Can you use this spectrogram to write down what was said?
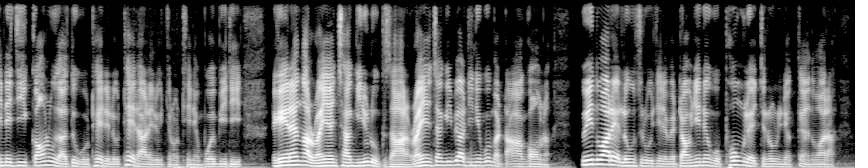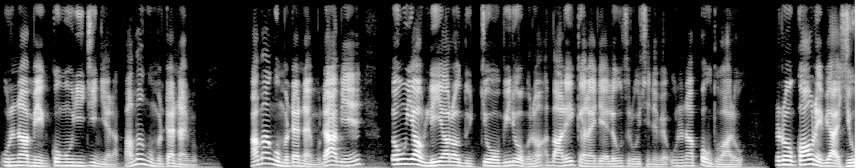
energy ကောင်းလို့သာသူ့ကိုထည့်တယ်လို့ထည့်ထားတယ်လို့ကျွန်တော်ထင်တယ်ပွဲပြီးတိတကယ်တမ်းက Ryan Chucky တို့လိုကစားတာ Ryan Chucky ပြဒီနေ့ပွဲမှာတအားကောင်းတာ တွင်းသွားတဲ့အလုံးဆိုလို့ချင်းလည်းပဲတောင်ချင်းတွေကိုဖုံးကလေးကျွန်တော်တို့အနေနဲ့ကန်သွားတာဦးနနာမင်းကုံကုံကြီးကြည့်နေရတာဘာမှကိုမတက်နိုင်ဘူးဘာမှကိုမတက်နိုင်ဘူးဒါအပြင်3ယောက်4ယောက်လောက်သူကြော်ပြီးတော့ဗောနော်အသာလေးကန်လိုက်တဲ့အလုံးဆိုလို့ချင်းလည်းပဲဦးနနာပုတ်သွားတော့တော်တော်ကောင်းတယ်ဗျယူ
